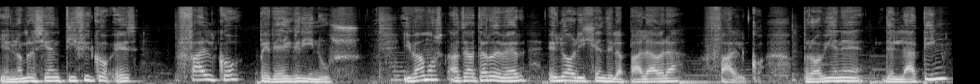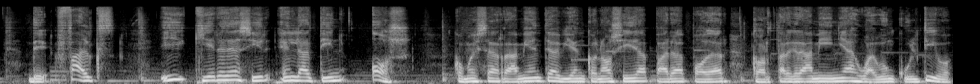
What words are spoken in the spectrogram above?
Y el nombre científico es Falco peregrinus y vamos a tratar de ver el origen de la palabra falco. Proviene del latín de falx y quiere decir en latín os como esa herramienta bien conocida para poder cortar gramíneas o algún cultivo,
